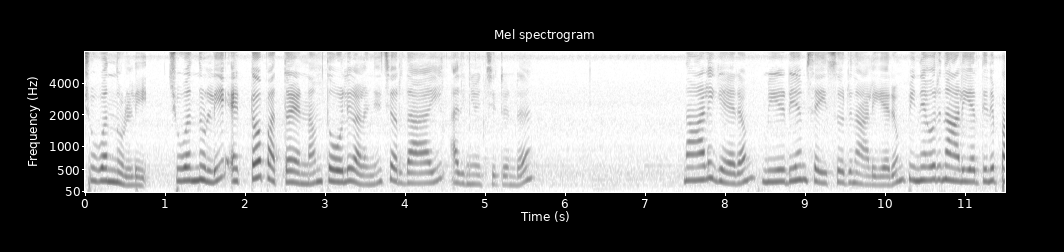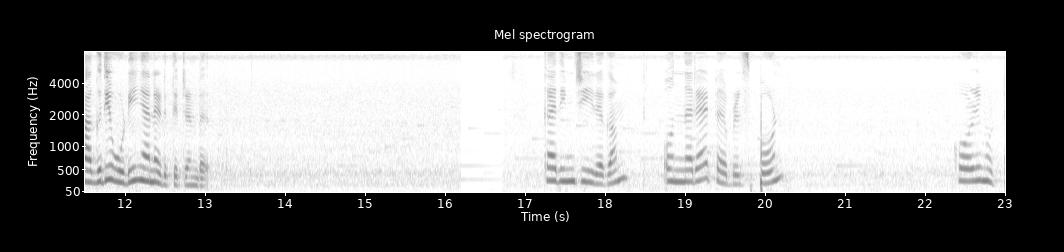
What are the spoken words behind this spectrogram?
ചുവന്നുള്ളി. ചുവന്നുള്ളി എട്ടോ പത്തോ എണ്ണം തോൽ കളഞ്ഞ് ചെറുതായി അരിഞ്ഞു വെച്ചിട്ടുണ്ട്. നാളികേരം മീഡിയം സൈസ് ഒരു നാളികേരം പിന്നെ ഒരു നാളികേരത്തിന്റെ പകുതി കൂടി ഞാൻ എടുത്തിട്ടുണ്ട്. കരിംജീരകം ഒന്നര ടേബിൾ സ്പൂൺ കോഴിമുട്ട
